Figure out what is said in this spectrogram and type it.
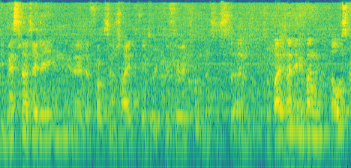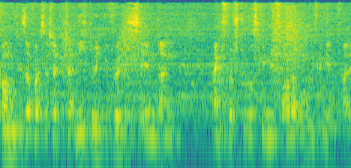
die Messlatte legen, äh, der Volksentscheid wird durchgeführt. Und das ist, ähm, sobald halt irgendwann rauskommt, dieser Volksentscheid wird halt nicht durchgeführt, ist es eben dann ein Verstoß gegen die Forderungen in dem Fall.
